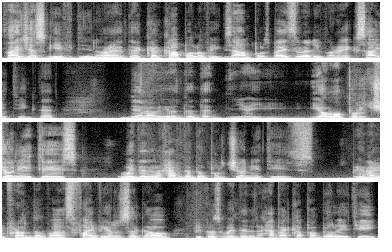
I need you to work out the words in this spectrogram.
So I just give you know right. a, a, couple of examples, but it's really very exciting that you know you, the, the, you your opportunities. We didn't have that opportunities, you know, in front of us five years ago because we didn't have a capability.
